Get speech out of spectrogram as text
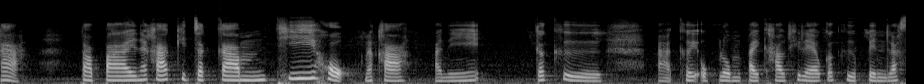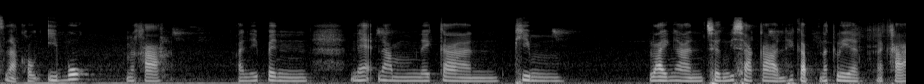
ค่ะ ต่อไปนะคะกิจกรรมที่ 6 นะคะ อันนี้ก็คืออเคยอบรมไปคราวที่แล้วก็คือเป็นลักษณะของอีบุ๊กนะคะ อันนี้เป็นแนะนำในการพิมพ์รายงานเชิงวิชาการให้กับนักเรียนนะคะ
